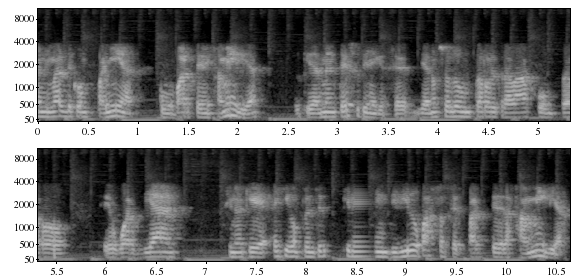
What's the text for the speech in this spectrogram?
animal de compañía como parte de mi familia, porque realmente eso tiene que ser, ya no solo un perro de trabajo, un perro eh, guardián, sino que hay que comprender que el individuo pasa a ser parte de la familia,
